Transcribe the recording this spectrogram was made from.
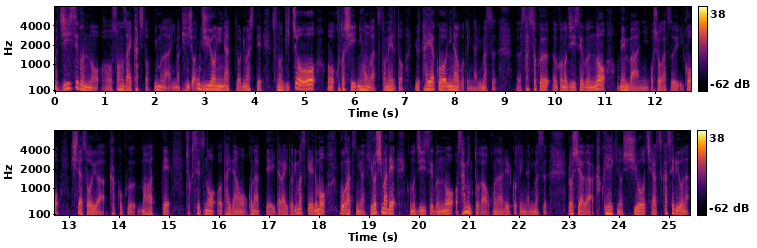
G7 の存在価値というものは今非常に重要になっておりましてその議長を今年日本が務めるという大役を担うことになります。早速この G7 のメンバーにお正月以降岸田総理は各国回って直接の対談を行っていただいておりますけれども5月には広島でこの G7 のサミットが行われることになります。ロシアが核兵器の使用をちらつかせるような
